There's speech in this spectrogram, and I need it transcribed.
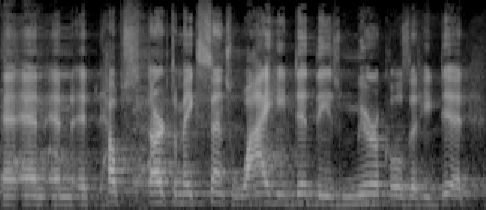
and, and it helps start to make sense why he did these miracles that he did.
